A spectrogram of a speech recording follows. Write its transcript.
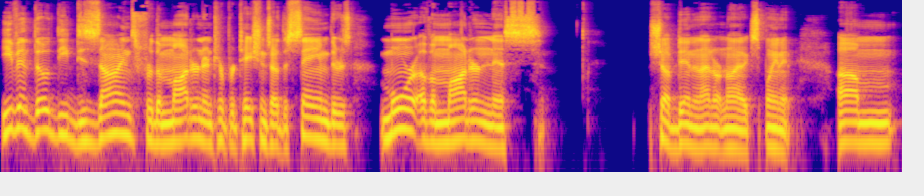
even though the designs for the modern interpretations are the same, there's more of a modernness shoved in, and I don't know how to explain it. Um,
